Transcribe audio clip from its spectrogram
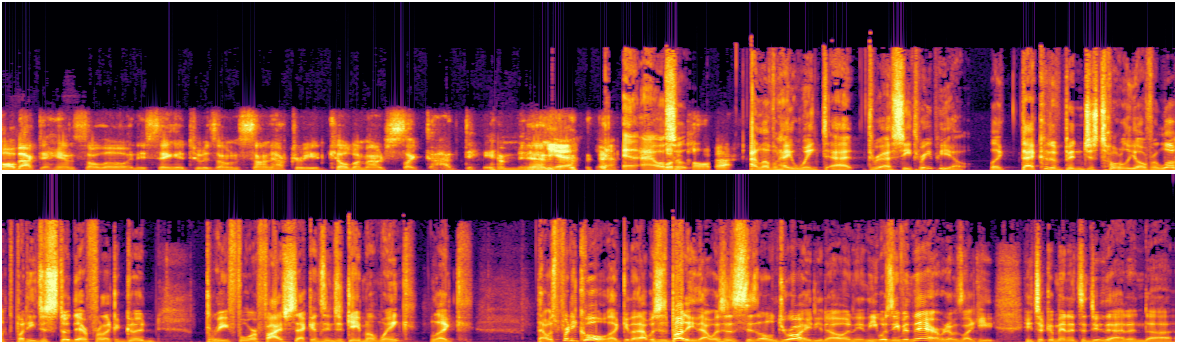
callback to Han Solo, and he's saying it to his own son after he had killed him. I was just like, God damn, man! Yeah, yeah. And I also a callback. I love how he winked at three, uh, C3PO. Like that could have been just totally overlooked, but he just stood there for like a good three, four, five seconds and just gave him a wink. Like that was pretty cool. Like you know, that was his buddy. That was his, his old droid. You know, and, and he wasn't even there. But it was like he he took a minute to do that, and uh,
